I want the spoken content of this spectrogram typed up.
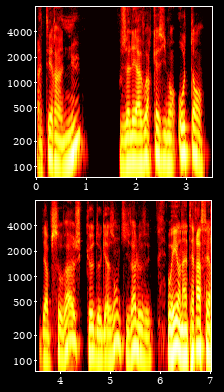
un terrain nu, vous allez avoir quasiment autant d'herbes sauvages que de gazon qui va lever. Oui, on a intérêt à faire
